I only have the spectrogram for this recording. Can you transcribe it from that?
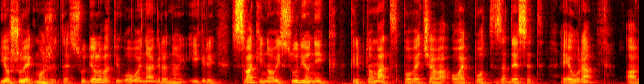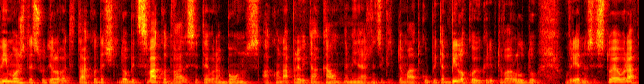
Još uvijek možete sudjelovati u ovoj nagradnoj igri. Svaki novi sudionik, kriptomat povećava ovaj pot za 10 eura a vi možete sudjelovati tako da ćete dobiti svako 20 eura bonus ako napravite akaunt na mjenjačnici kriptomat, kupite bilo koju kriptovalutu u vrijednosti 100 eura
